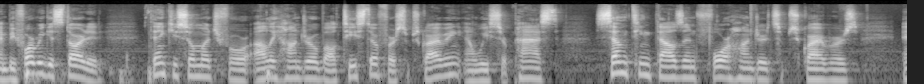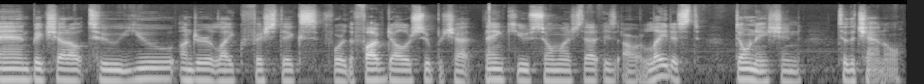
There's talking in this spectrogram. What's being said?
And before we get started, thank you so much for Alejandro Bautista for subscribing and we surpassed 17,400 subscribers and big shout out to you under like fish sticks for the $5 super chat. Thank you so much. That is our latest donation to the channel.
